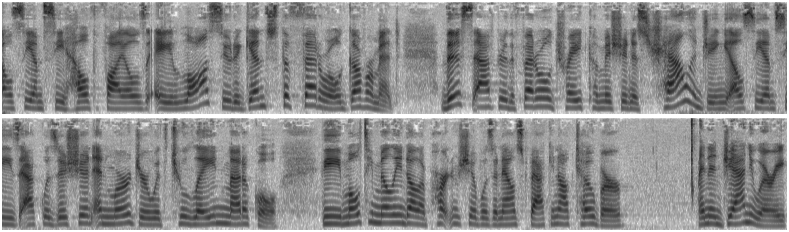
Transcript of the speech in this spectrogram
LCMC Health files a lawsuit against the federal government. This after the Federal Trade Commission is challenging LCMC's acquisition and merger with Tulane Medical. The multi-million dollar partnership was announced back in October. And in January,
